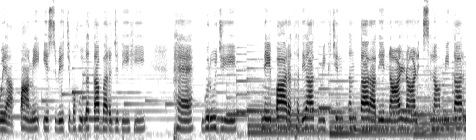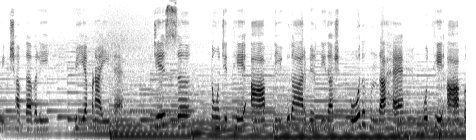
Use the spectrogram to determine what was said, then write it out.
ਹੋਇਆ। ਭਾਵੇਂ ਇਸ ਵਿੱਚ ਬਹੁਲਤਾ ਵਰਜ ਦੀ ਹੀ ਹੈ, ਗੁਰੂ ਜੀ ਨੇ ਭਾਰਤ ਅਧਿਆਤਮਿਕ ਚਿੰਤਨ ਧਾਰਾ ਦੇ ਨਾਲ-ਨਾਲ ਇਸਲਾਮੀ ਧਾਰਮਿਕ ਸ਼ਬਦਾਵਲੀ ਵੀ ਅਪਣਾਈ ਹੈ। ਜਿਸ ਤੋਂ ਜਿੱਥੇ ਆਪ ਦੀ ਉਦਾਰ ਬਿਰਤੀ ਦਾ ਬੋਧ ਹੁੰਦਾ ਹੈ ਉੱਥੇ ਆਪ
